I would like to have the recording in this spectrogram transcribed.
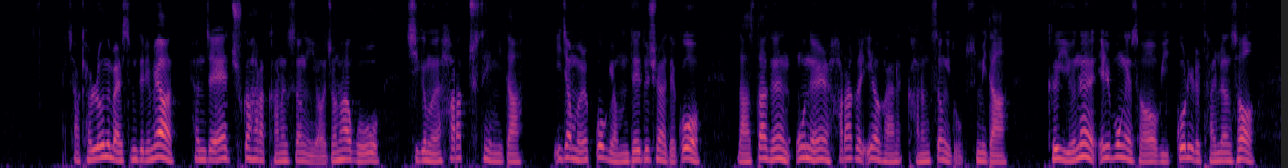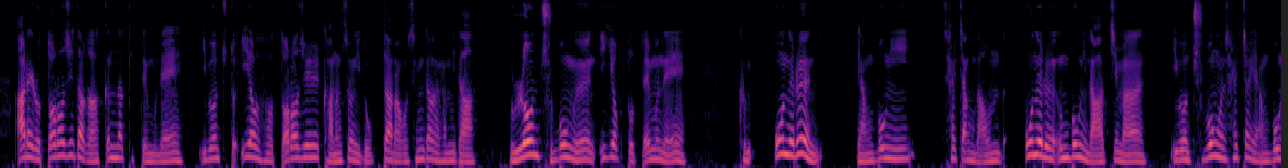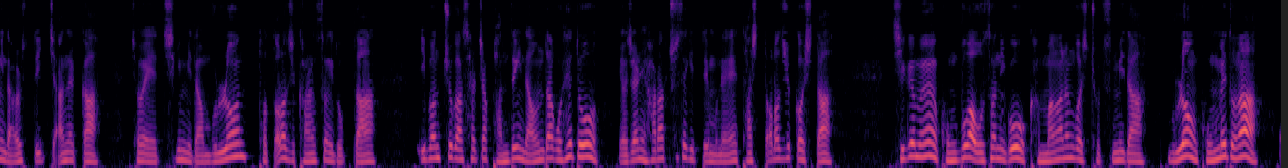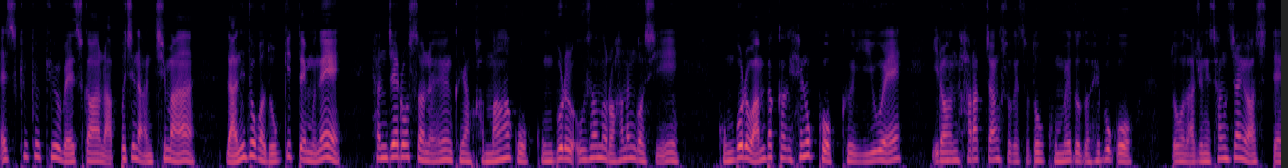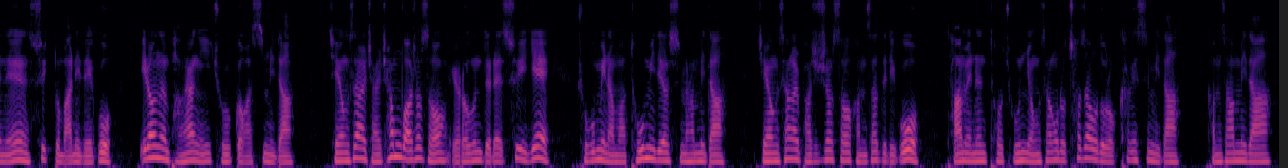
자, 결론을 말씀드리면 현재 추가 하락 가능성이 여전하고 지금은 하락 추세입니다. 이 점을 꼭 염두에 두셔야 되고 나스닥은 오늘 하락을 이어갈 가능성이 높습니다. 그 이유는 일봉에서 윗꼬리를 달면서 아래로 떨어지다가 끝났기 때문에 이번 주도 이어서 떨어질 가능성이 높다라고 생각을 합니다. 물론 주봉은 이격도 때문에 금- 오늘은 양봉이 살짝 나온다. 오늘은 음봉이 나왔지만 이번 주봉은 살짝 양봉이 나올 수도 있지 않을까 저의 예측입니다. 물론 더 떨어질 가능성이 높다. 이번 주가 살짝 반등이 나온다고 해도 여전히 하락 추세이기 때문에 다시 떨어질 것이다. 지금은 공부가 우선이고 관망하는 것이 좋습니다. 물론 공매도나 SQQQ 매수가 나쁘진 않지만 난이도가 높기 때문에 현재로서는 그냥 관망하고 공부를 우선으로 하는 것이 공부를 완벽하게 해놓고 그 이후에 이런 하락장 속에서도 공매도도 해보고 또 나중에 상승장이 왔을 때는 수익도 많이 내고 이러는 방향이 좋을 것 같습니다. 제 영상을 잘 참고하셔서 여러분들의 수익에 조금이나마 도움이 되었으면 합니다. 제 영상을 봐주셔서 감사드리고 다음에는 더 좋은 영상으로 찾아오도록 하겠습니다. 감사합니다.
